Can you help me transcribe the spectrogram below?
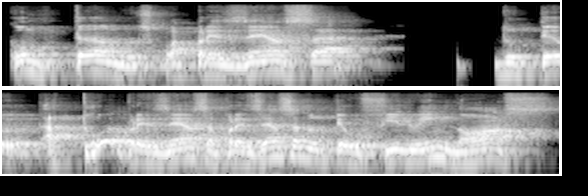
contamos com a presença do teu, a tua presença, a presença do teu filho em nós,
